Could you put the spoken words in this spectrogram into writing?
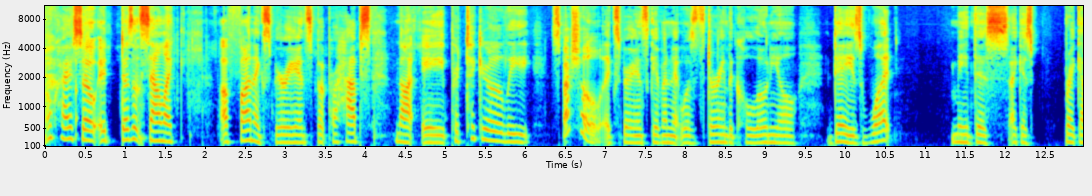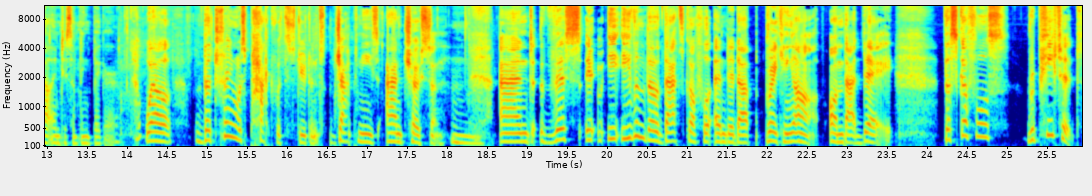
Okay, so it doesn't sound like a fun experience, but perhaps not a particularly special experience given it was during the colonial days. What made this, I guess, break out into something bigger? Well, the train was packed with students, Japanese and Chosun. Mm. And this, even though that scuffle ended up breaking up on that day, the scuffles repeated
